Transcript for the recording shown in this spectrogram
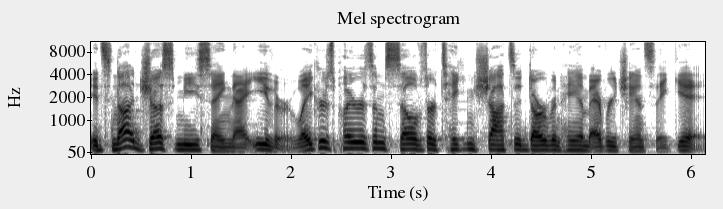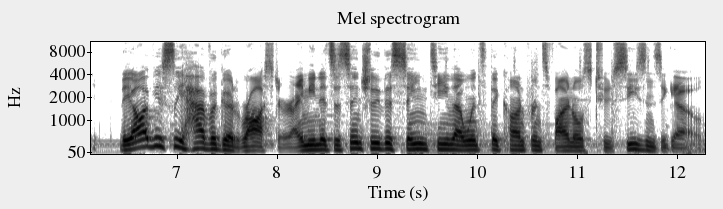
It's not just me saying that either. Lakers players themselves are taking shots at Darvin Ham every chance they get. They obviously have a good roster. I mean, it's essentially the same team that went to the conference finals two seasons ago.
